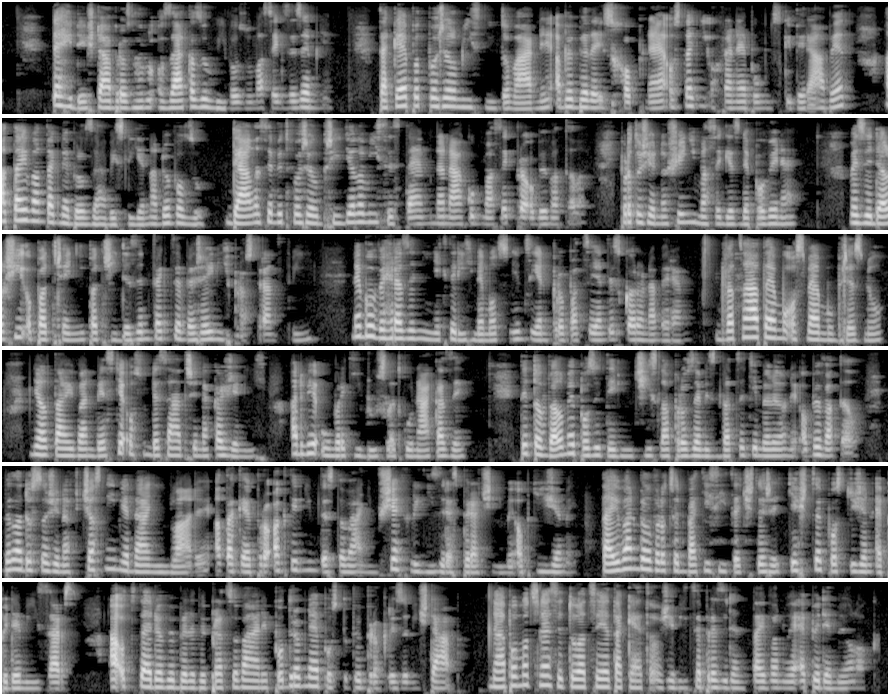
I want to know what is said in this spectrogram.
Tehdy štáb rozhodl o zákazu vývozu masek ze země. Také podpořil místní továrny, aby byly schopné ostatní ochranné pomůcky vyrábět a Tajvan tak nebyl závislý jen na dovozu. Dále se vytvořil přídělový systém na nákup masek pro obyvatele, protože nošení masek je zde povinné. Mezi další opatření patří dezinfekce veřejných prostranství nebo vyhrazení některých nemocnic jen pro pacienty s koronavirem. 28. březnu měl Tajvan 283 nakažených a dvě úmrtí v důsledku nákazy. Tyto velmi pozitivní čísla pro zemi s 20 miliony obyvatel byla dosažena včasným jednáním vlády a také proaktivním testováním všech lidí s respiračními obtížemi. Tajvan byl v roce 2004 těžce postižen epidemií SARS a od té doby byly vypracovány podrobné postupy pro krizový štáb. Nápomocné situaci je také to, že viceprezident Tajvanu je epidemiolog.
